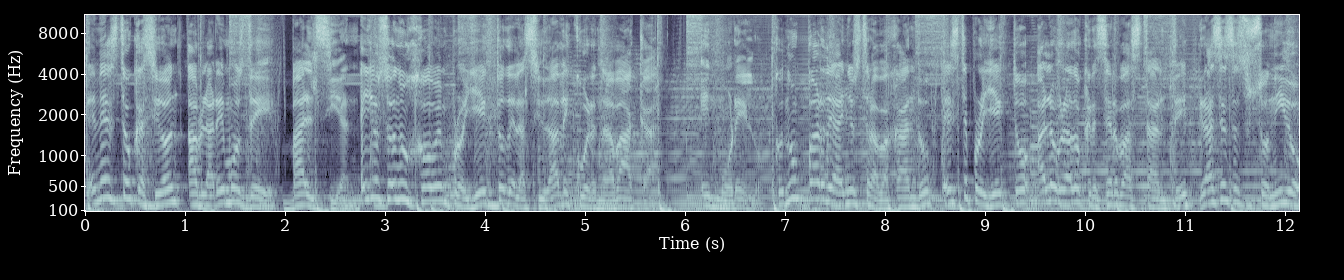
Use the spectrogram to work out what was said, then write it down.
En esta ocasión hablaremos de Balsian. Ellos son un joven proyecto de la ciudad de Cuernavaca, en Morelo. Con un par de años trabajando, este proyecto ha logrado crecer bastante gracias a su sonido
